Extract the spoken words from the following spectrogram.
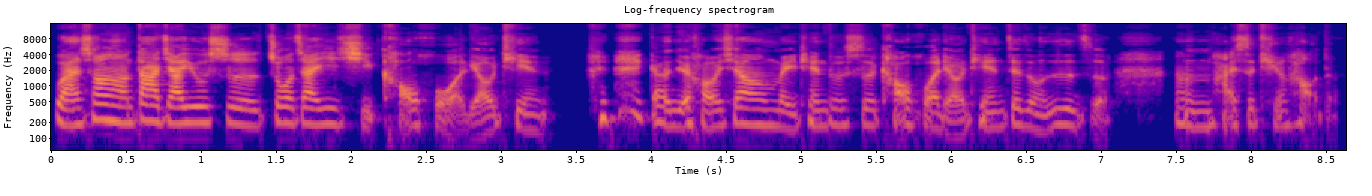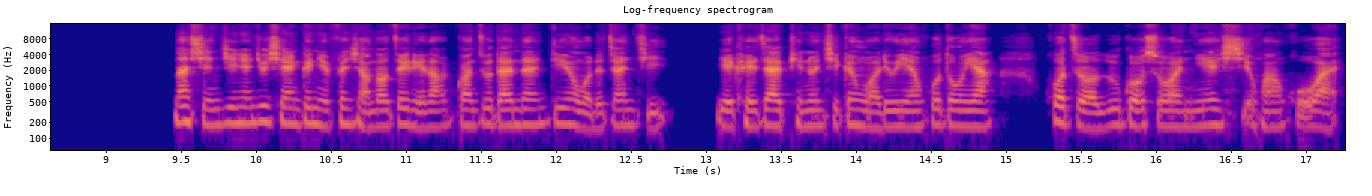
晚上呢，大家又是坐在一起烤火聊天，感觉好像每天都是烤火聊天这种日子，嗯，还是挺好的。那行，今天就先跟你分享到这里了。关注丹丹，订阅我的专辑，也可以在评论区跟我留言互动呀。或者如果说你也喜欢户外、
